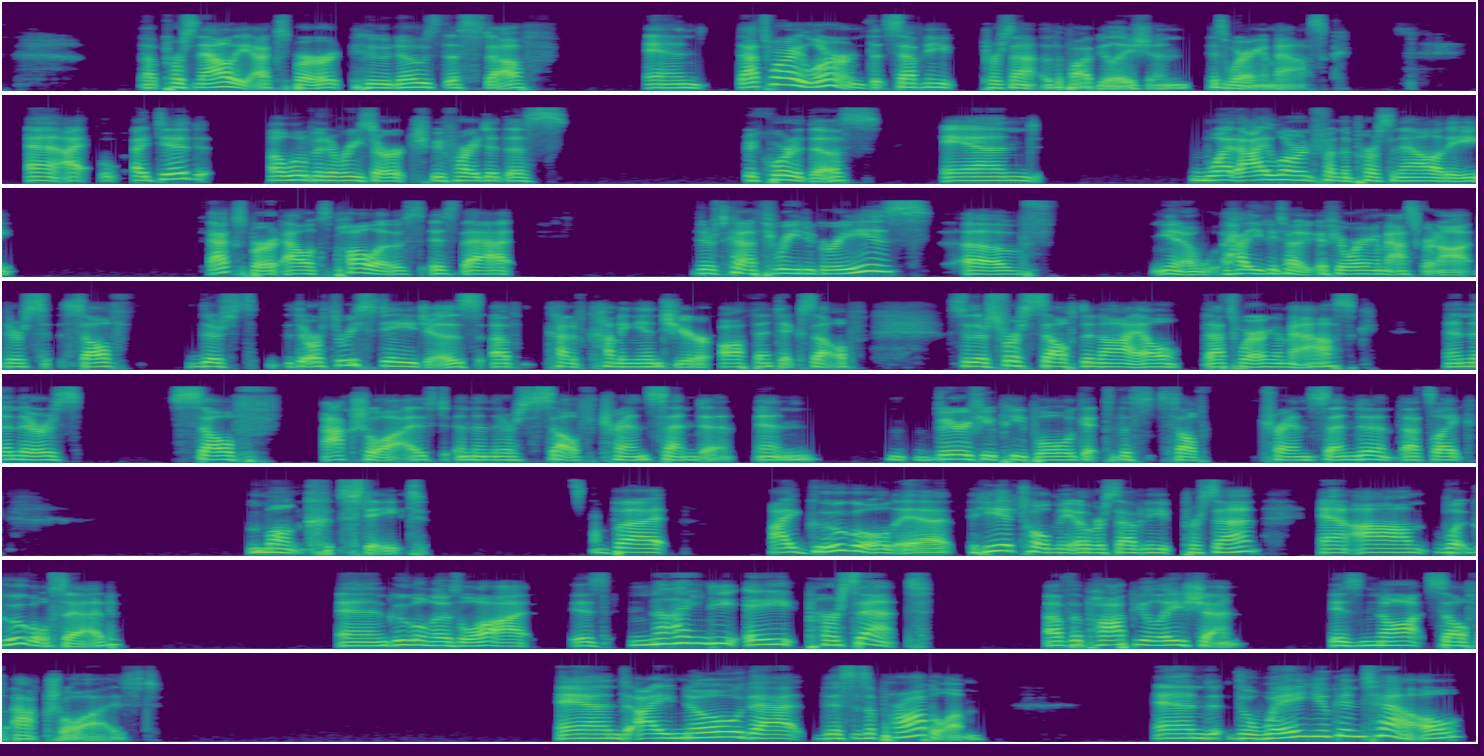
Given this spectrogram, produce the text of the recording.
a personality expert who knows this stuff and that's where i learned that 70% of the population is wearing a mask and I I did a little bit of research before I did this recorded this. And what I learned from the personality expert Alex Paulos is that there's kind of three degrees of you know how you could tell if you're wearing a mask or not. There's self there's there are three stages of kind of coming into your authentic self. So there's first self denial that's wearing a mask. And then there's self actualized and then there's self transcendent and very few people get to the self transcendent that's like monk state. But i googled it. He had told me over 70% and um what google said and google knows a lot is 98% of the population is not self actualized and I know that this is a problem. And the way you can tell,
